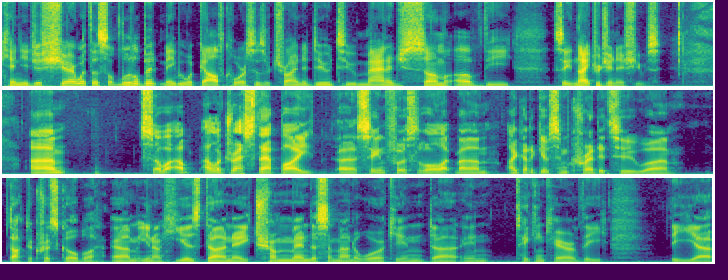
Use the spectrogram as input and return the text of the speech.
can you just share with us a little bit, maybe what golf courses are trying to do to manage some of the, say, nitrogen issues? Um, so I'll, I'll, address that by uh, saying, first of all, um, I got to give some credit to uh, Dr. Chris Gobler. Um, you know, he has done a tremendous amount of work in uh, in taking care of the the uh,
